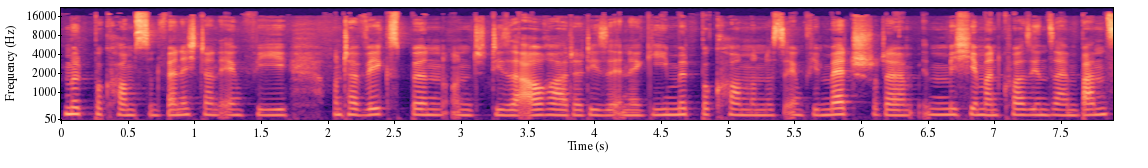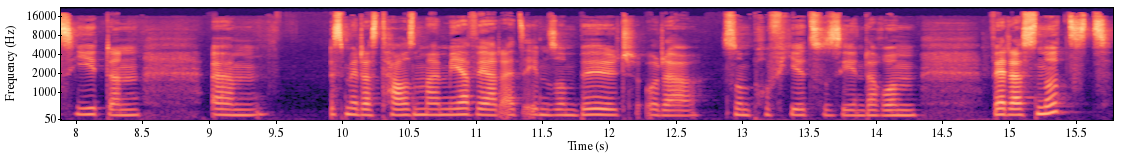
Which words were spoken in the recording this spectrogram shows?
mitbekommst. Und wenn ich dann irgendwie unterwegs bin und diese Aura oder diese Energie mitbekomme und es irgendwie matcht oder mich jemand quasi in seinem Band zieht, dann ähm, ist mir das tausendmal mehr wert, als eben so ein Bild oder so ein Profil zu sehen. Darum, wer das nutzt,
